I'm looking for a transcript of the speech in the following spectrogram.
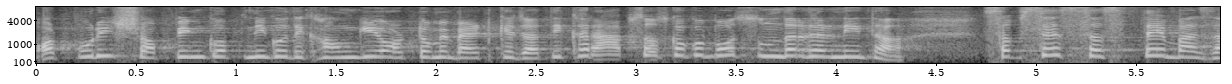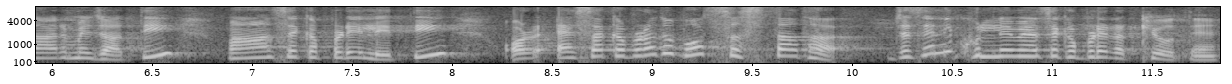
और पूरी शॉपिंग को अपनी को दिखाऊँगी, ऑटो में बैठ के जाती। खराब सा उसका कोई बहुत सुंदर घर नहीं था। सबसे सस्ते बाज़ार में जाती, वहाँ से कपड़े लेती, और ऐसा कपड़ा तो बहुत सस्ता था। जैसे नहीं, खुलने में ऐसे कपड़े रखे होते हैं।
